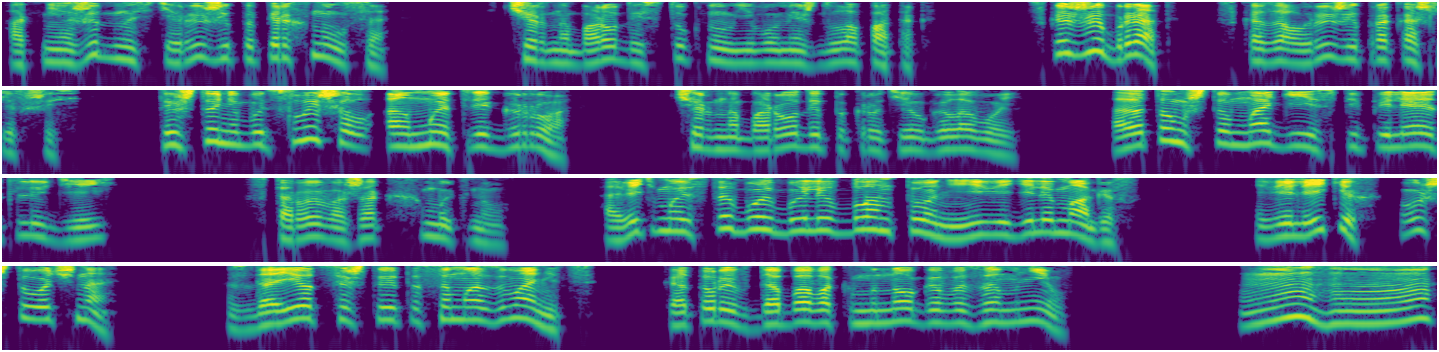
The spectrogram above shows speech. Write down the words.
От неожиданности Рыжий поперхнулся. Чернобородый стукнул его между лопаток. «Скажи, брат», — сказал Рыжий, прокашлявшись, — «ты что-нибудь слышал о мэтре Гро?» Чернобородый покрутил головой. «А о том, что маги испепеляют людей?» Второй вожак хмыкнул. «А ведь мы с тобой были в Блантоне и видели магов. Великих? Уж точно. Сдается, что это самозванец, который вдобавок много возомнил. «Угу»,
